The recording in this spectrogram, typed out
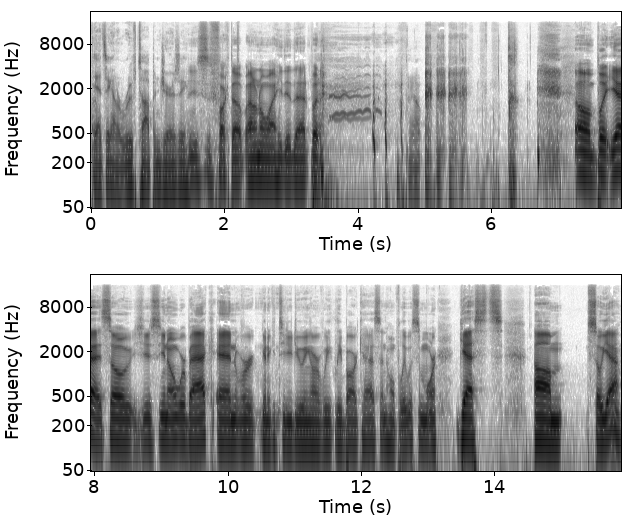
Dancing on a rooftop in Jersey. he's fucked up. I don't know why he did that, but Yep. Um, but yeah. So just you know, we're back and we're gonna continue doing our weekly barcast and hopefully with some more guests. Um, so yeah,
